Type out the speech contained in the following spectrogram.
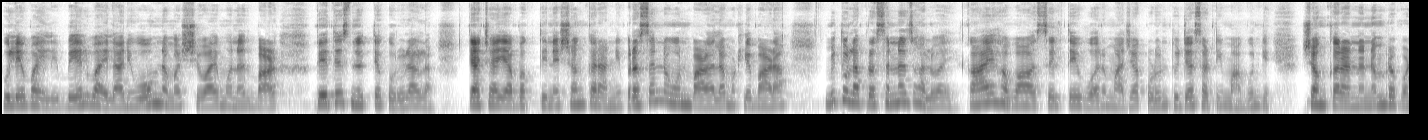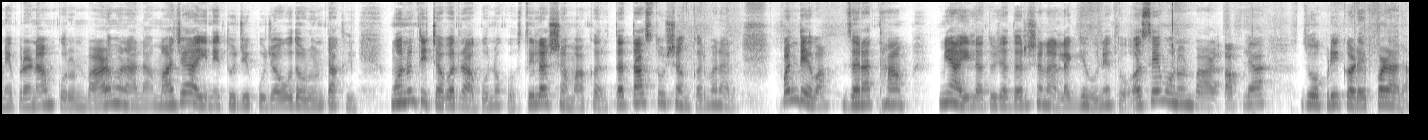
फुले वाहिली बेल वाहिला आणि ओम नमः शिवाय म्हणत बाळ तेथेच नृत्य करू लागला. त्याच्या या भक्तीने शंकरांनी प्रसन्न होऊन बाळाला म्हटले बाळा मी तुला प्रसन्न झालो आहे. काय हवा असेल ते वर माझ्याकडून तुझ्यासाठी मागून घे. शंकरांना नम्रपणे प्रणाम करून बाळ म्हणाला माझ्या आईने तुझी पूजा उधळून टाकली. म्हणून तिच्यावर रागू नकोस. तिला क्षमा कर. तथाच तू शंकर म्हणाला पण देवा जरा थांब मी आईला तुझ्या दर्शनाला घेऊन येतो. असे म्हणून बाळ आपल्या झोपडीकडे पळाला.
